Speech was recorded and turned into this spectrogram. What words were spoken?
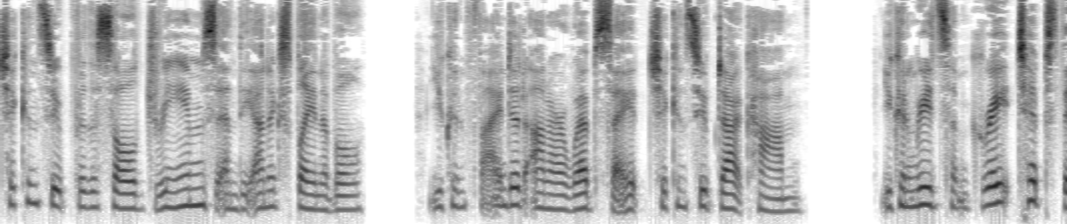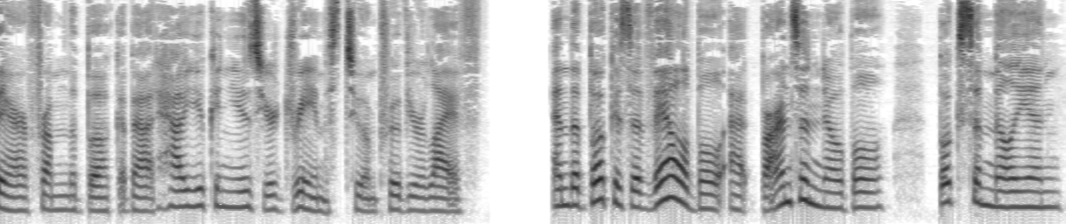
Chicken Soup for the Soul Dreams and the Unexplainable, you can find it on our website, chickensoup.com. You can read some great tips there from the book about how you can use your dreams to improve your life. And the book is available at Barnes & Noble, Books A Million,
